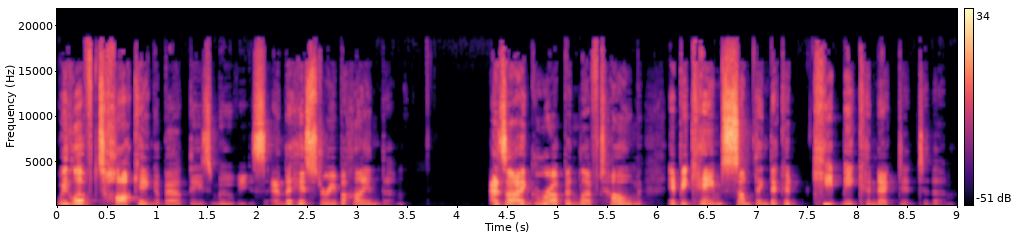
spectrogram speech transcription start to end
We love talking about these movies and the history behind them. As I grew up and left home, it became something that could keep me connected to them.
